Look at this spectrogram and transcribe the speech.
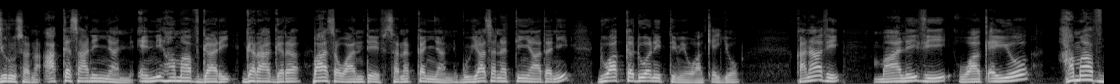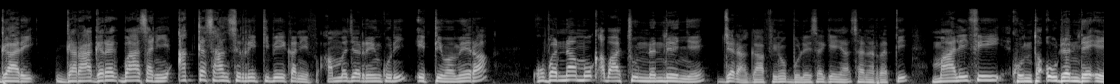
jiru sana akka isaan hin nyaanne. Inni hamaaf gaarii garaagara baasa waan ta'eef sana akka hin nyaanne. Guyyaa sanatti nyaatanii du'a akka du'an itti hime waaqayyoo. Kanaaf maaliif waaqayyoo hamaaf gaarii garaagara baasanii akka isaan sirriitti beekaniif? Amma jarreen kun itti himameera hubannaa immoo qabaachuu hin dandeenye jedha gaaffiin obboleessa keenya sanarratti maaliif kun ta'uu danda'e?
